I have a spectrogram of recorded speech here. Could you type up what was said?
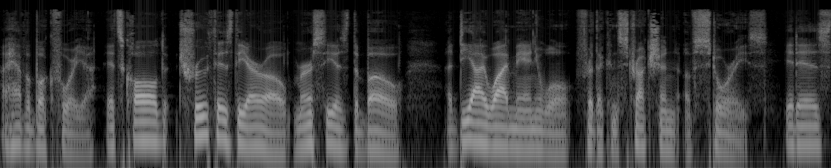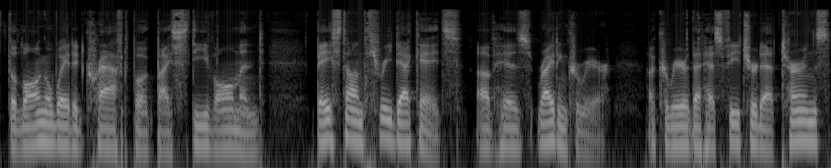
I have a book for you. It's called Truth is the Arrow, Mercy is the Bow, a DIY manual for the construction of stories. It is the long awaited craft book by Steve Almond, based on three decades of his writing career, a career that has featured at turns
